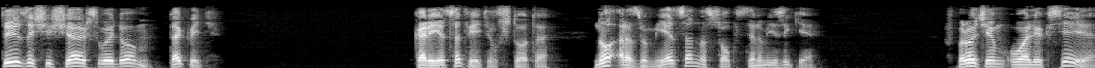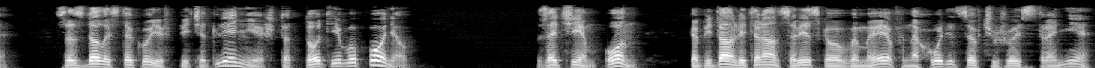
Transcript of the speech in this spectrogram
Ты защищаешь свой дом, так ведь? Корец ответил что-то, но, разумеется, на собственном языке. Впрочем, у Алексея создалось такое впечатление, что тот его понял. Зачем он, капитан-лейтенант советского ВМФ, находится в чужой стране,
